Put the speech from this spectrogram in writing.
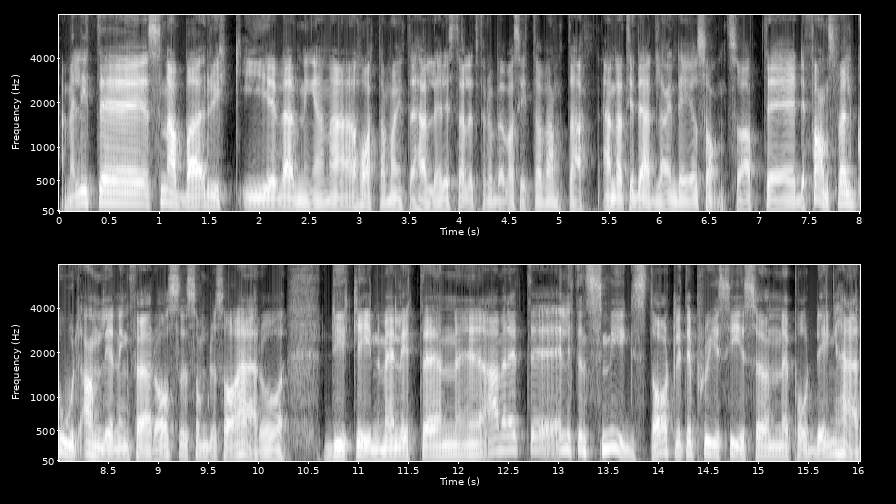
ja, men lite snabba ryck i värvningarna hatar man ju inte heller. Istället för att behöva sitta och vänta ända till deadline day och sånt. Så att det fanns väl god anledning anledning för oss, som du sa här, och dyka in med en liten, ja men ett, en liten smygstart, lite pre-season podding här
